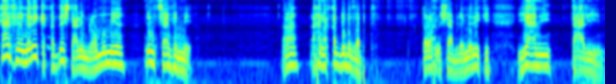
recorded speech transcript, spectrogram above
تعرف في أمريكا قديش تعليم العمومية؟ 92% آه إحنا قدوا بالضبط. تو إحنا الشعب الأمريكي يعني تعليم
